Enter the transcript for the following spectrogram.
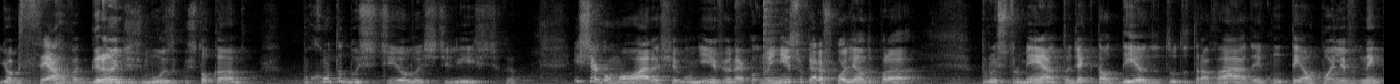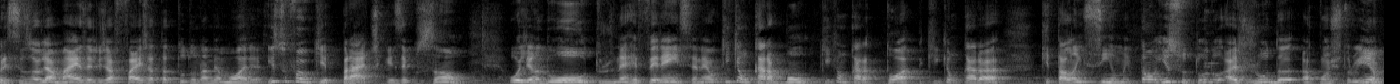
e observa grandes músicos tocando por conta do estilo, a estilística. E chega uma hora, chega um nível, né? No início o cara fica olhando para o instrumento, onde é que tá o dedo, tudo travado. E com o tempo ele nem precisa olhar mais, ele já faz, já tá tudo na memória. Isso foi o que? Prática, execução olhando outros, né? Referência, né? O que, que é um cara bom? O que, que é um cara top? O que, que é um cara que está lá em cima? Então, isso tudo ajuda a construir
